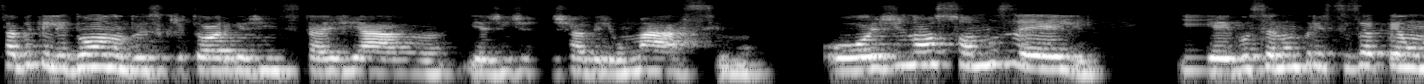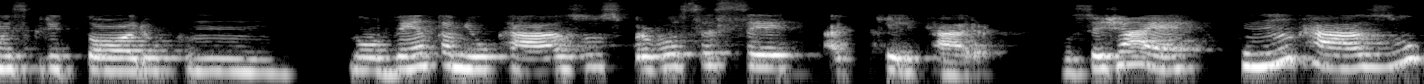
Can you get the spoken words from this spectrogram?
sabe aquele dono do escritório que a gente estagiava e a gente achava ele o máximo? Hoje nós somos ele. E aí você não precisa ter um escritório com 90 mil casos para você ser aquele cara. Você já é com um caso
